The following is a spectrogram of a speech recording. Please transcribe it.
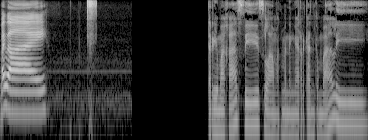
bye bye Terima kasih, selamat mendengarkan kembali.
